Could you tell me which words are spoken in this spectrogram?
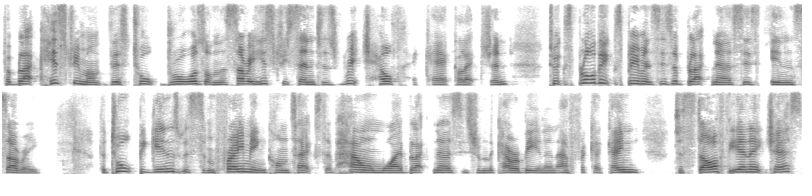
For Black History Month, this talk draws on the Surrey History Centre's rich healthcare collection to explore the experiences of Black nurses in Surrey. The talk begins with some framing context of how and why Black nurses from the Caribbean and Africa came to staff the NHS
